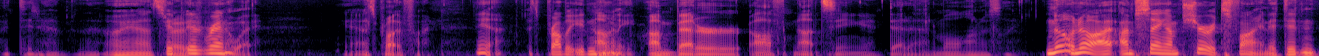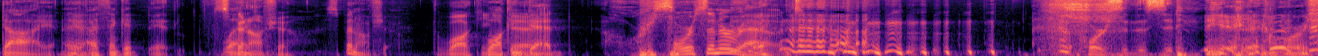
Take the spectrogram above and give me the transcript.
What did happen? Oh yeah, that's It, right. it ran away. yeah, that's probably fine. Yeah, it's probably eating I'm, honey. I'm better off not seeing a dead animal, honestly. No, no, I, I'm saying I'm sure it's fine. It didn't die. Yeah. I, I think it, it fled. Spin-off show. Spin-off show. The Walking Walking Dead. Dead. Horse. Horsing around. Horse in the city. horse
